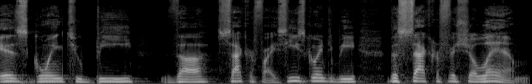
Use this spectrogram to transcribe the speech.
is going to be the sacrifice. He's going to be the sacrificial lamb.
